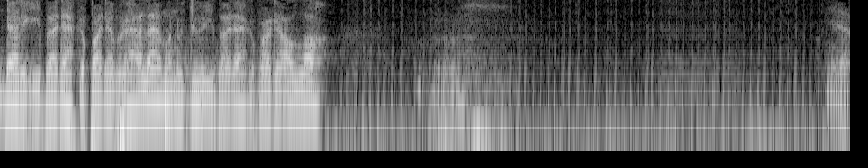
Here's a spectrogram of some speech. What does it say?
Dari ibadah kepada berhala Menuju ibadah kepada Allah Ya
